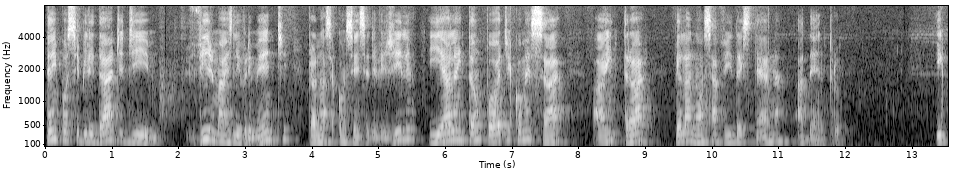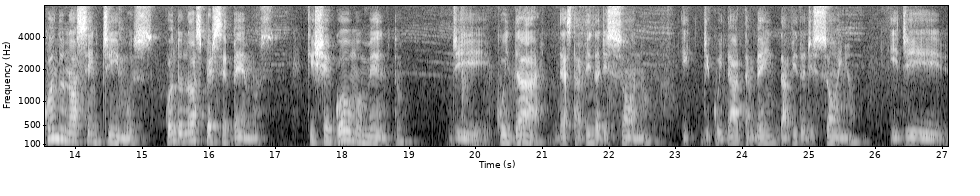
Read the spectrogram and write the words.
tem possibilidade de vir mais livremente para a nossa consciência de vigília e ela então pode começar a entrar pela nossa vida externa adentro. E quando nós sentimos, quando nós percebemos que chegou o momento de cuidar desta vida de sono, e de cuidar também da vida de sonho e de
